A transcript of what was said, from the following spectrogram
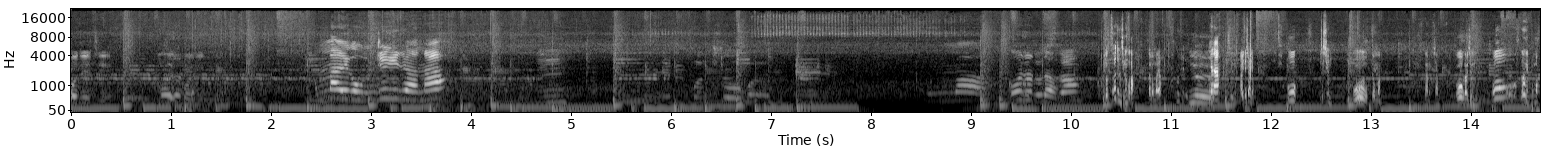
꺼지지? 이제 꺼지지. 엄마, 이거 움직이잖아? 응. 한번 주워봐야 돼. 엄마, 꺼졌다. 야, 오, 오, 오, 오, 오,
